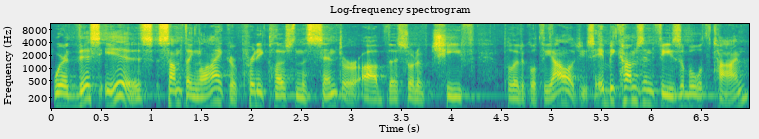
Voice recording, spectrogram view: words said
where this is something like or pretty close in the center of the sort of chief political theologies. It becomes infeasible with time.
